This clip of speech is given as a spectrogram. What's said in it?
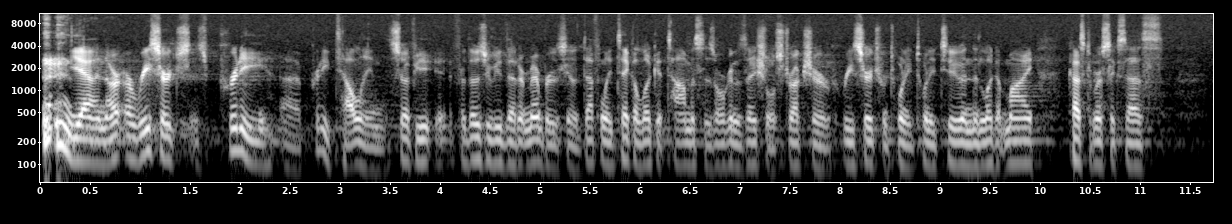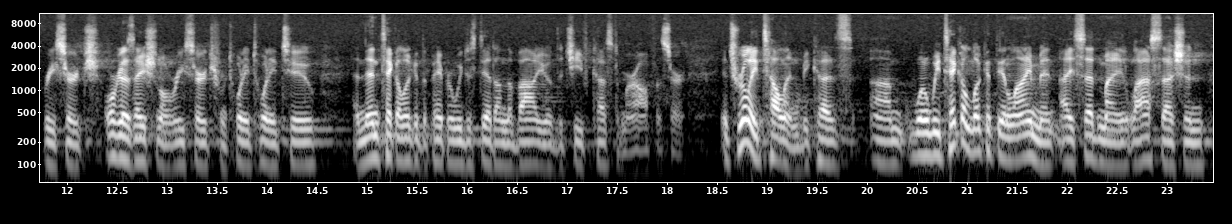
yeah, and our, our research is pretty, uh, pretty telling. So if you, for those of you that are members, you know, definitely take a look at Thomas's organizational structure research from 2022, and then look at my customer success research, organizational research from 2022, and then take a look at the paper we just did on the value of the chief customer officer. It's really telling because um, when we take a look at the alignment, I said in my last session,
